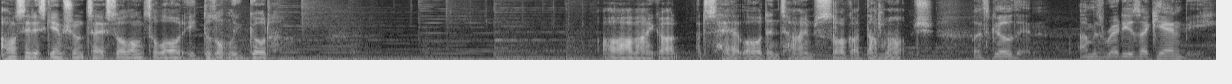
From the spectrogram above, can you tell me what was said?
Honestly, this game shouldn't take so long to load. It doesn't look good. Oh my god, I just hate loading times so goddamn much. Let's go then. I'm as ready as I can be.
